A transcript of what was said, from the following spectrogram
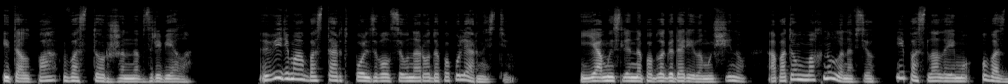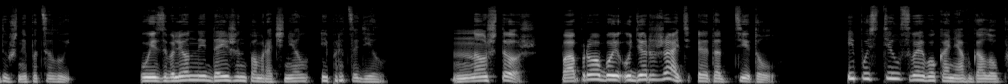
и толпа восторженно взревела. Видимо, бастард пользовался у народа популярностью. Я мысленно поблагодарила мужчину, а потом махнула на все и послала ему воздушный поцелуй. Уязвленный Дейжин помрачнел и процедил. «Ну что ж, попробуй удержать этот титул!» И пустил своего коня в галоп,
